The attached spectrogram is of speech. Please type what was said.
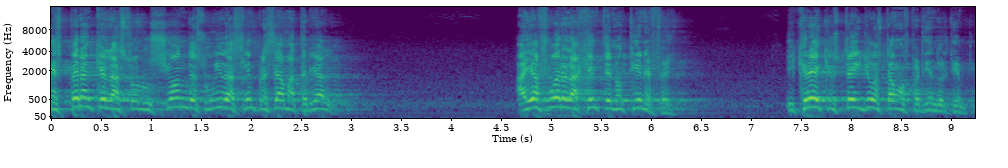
esperan que la solución de su vida siempre sea material. Allá afuera la gente no tiene fe y cree que usted y yo estamos perdiendo el tiempo.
